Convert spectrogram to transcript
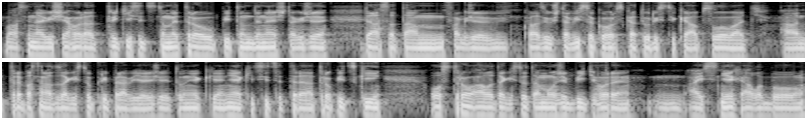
vlastne najvyššia hora 3100 metrov, Piton de Neige, takže dá sa tam fakt, že kvázi už tá vysokohorská turistika absolvovať a treba sa na to takisto pripraviť, že je to nejaký, nejaký síce teda tropický ostrov, ale takisto tam môže byť hore mm, aj sneh alebo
